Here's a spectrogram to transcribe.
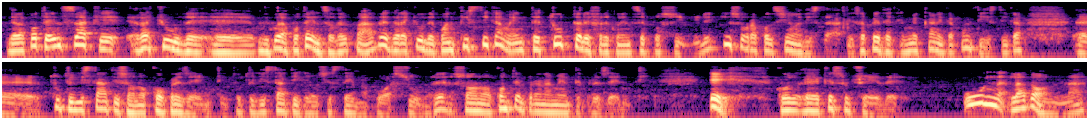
della potenza che racchiude, eh, di quella potenza del Padre che racchiude quantisticamente tutte le frequenze possibili in sovrapposizione di stati. Sapete che in meccanica quantistica eh, tutti gli stati sono copresenti, tutti gli stati che un sistema può assumere sono contemporaneamente presenti. E eh, che succede? Un, la donna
